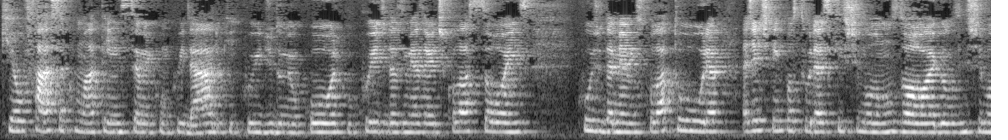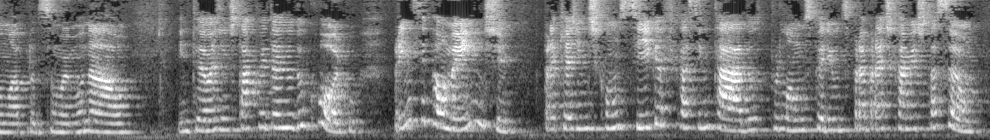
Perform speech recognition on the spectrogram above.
que eu faça com atenção e com cuidado, que cuide do meu corpo, cuide das minhas articulações, cuide da minha musculatura. A gente tem posturas que estimulam os órgãos, estimulam a produção hormonal. Então a gente está cuidando do corpo, principalmente para que a gente consiga ficar sentado por longos períodos para praticar meditação.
